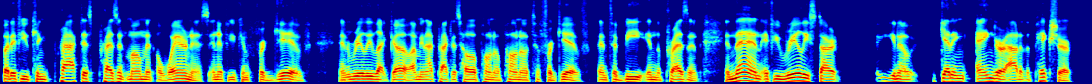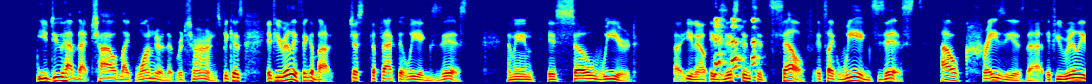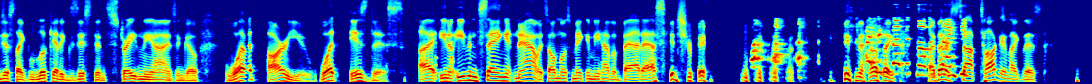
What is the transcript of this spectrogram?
but if you can practice present moment awareness and if you can forgive and really let go. I mean, I practice Ho'oponopono to forgive and to be in the present. And then if you really start, you know, getting anger out of the picture, you do have that childlike wonder that returns. Because if you really think about just the fact that we exist, I mean, is so weird uh, you know, existence itself. It's like we exist. How crazy is that? If you really just like look at existence straight in the eyes and go, what are you? What is this? I, you know, even saying it now, it's almost making me have a bad acid trip. you know, I, like, I better stop too. talking like this.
